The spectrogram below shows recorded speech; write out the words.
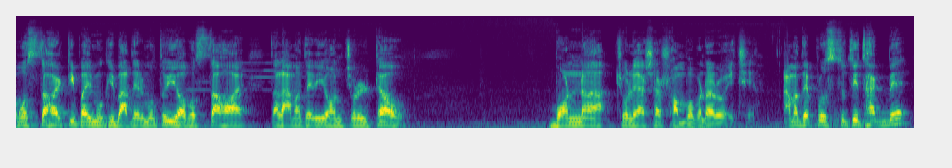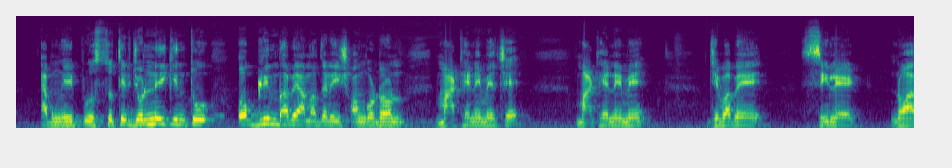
অবস্থা হয় টিপাইমুখী বাঁধের মতোই অবস্থা হয়, তাহলে আমাদের এই অঞ্চলটাও বন্যা চলে আসার সম্ভাবনা রয়েছে। আমাদের প্রস্তুতি থাকবে এবং এই প্রস্তুতির জন্যই কিন্তু অগ্রিমভাবে আমাদের এই সংগঠন মাঠে নেমেছে। মাঠে নেমে যেভাবে সিলেট নোয়া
